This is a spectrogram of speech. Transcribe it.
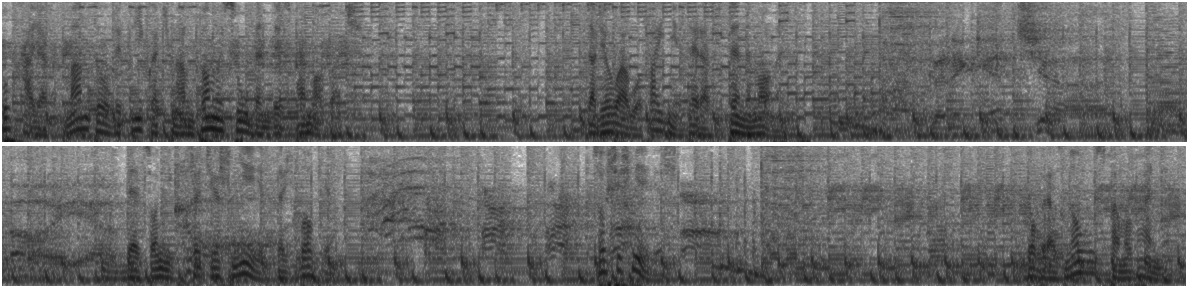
Kucha jak mam to wyklikać mam pomysł będę spamować. Zadziałało fajnie teraz ten moment. XD Sonic przecież nie jesteś Bogiem. Co się śmiejesz? Dobra znowu spamowanie.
